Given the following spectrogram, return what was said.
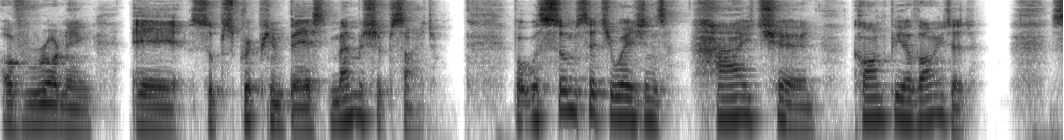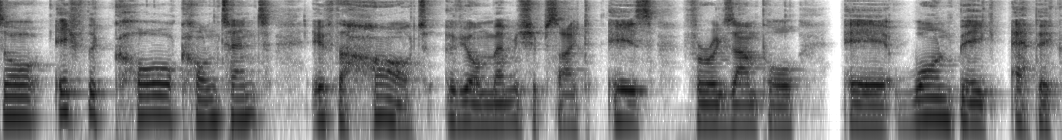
of running a subscription based membership site. But with some situations, high churn can't be avoided. So, if the core content, if the heart of your membership site is, for example, a one big epic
